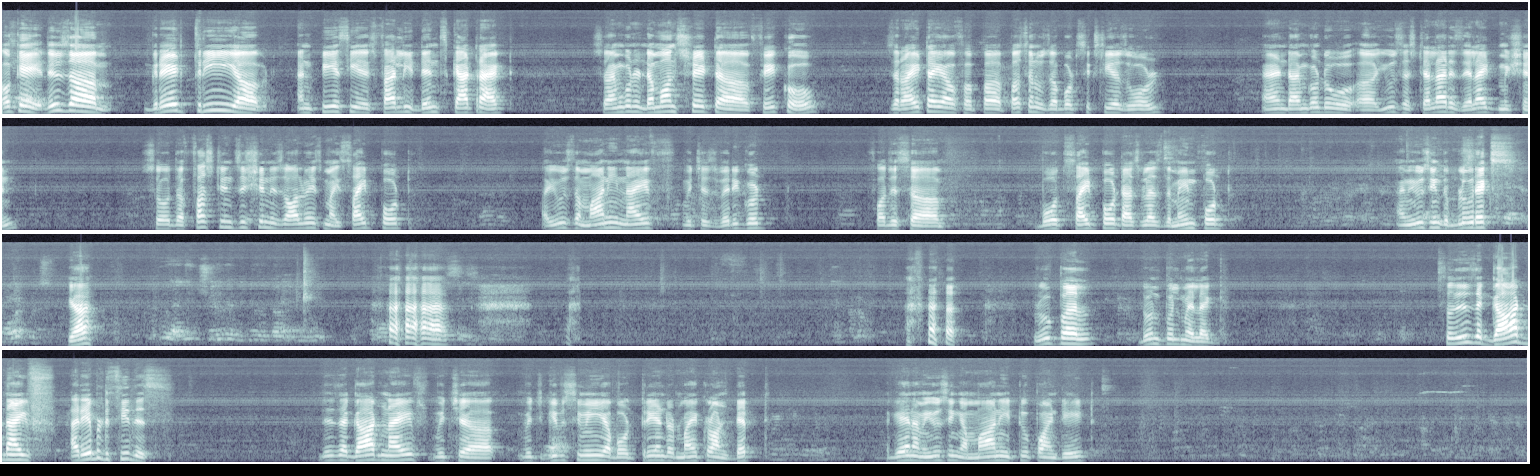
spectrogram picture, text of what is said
Okay, this is um, grade 3 uh, and PSC is fairly dense cataract. So I'm going to demonstrate uh. It's the right eye of a person who's about 60 years old. And I'm going to uh, use a Stellaris Elite mission. So the first incision is always my side port. I use the Mani knife, which is very good for this uh, both side port as well as the main port. I'm using the Blue Rex. Yeah? Rupal, don't pull my leg. So this is a guard knife. Are you able to see this? This is a guard knife which uh, which gives me about 300 micron depth. Again, I'm using a Mani 2.8.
